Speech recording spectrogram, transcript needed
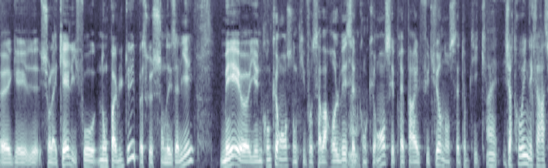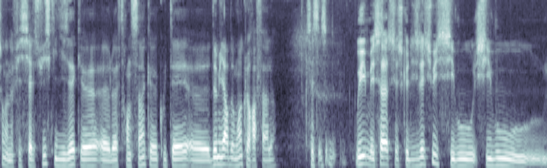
euh, sur laquelle il faut non pas lutter, parce que ce sont des alliés, mais euh, il y a une concurrence. Donc il faut savoir relever cette concurrence et préparer le futur dans cette optique. J'ai retrouvé une déclaration d'un officiel suisse qui disait que le F-35 coûtait 2 milliards de moins que le Rafale. Oui, mais ça, c'est ce que disent les Suisses. Si vous, si vous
